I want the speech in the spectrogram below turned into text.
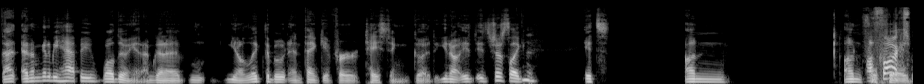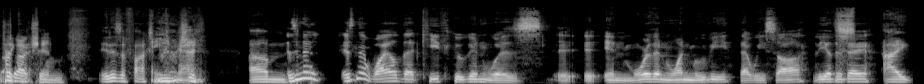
that, and I'm going to be happy while doing it. I'm going to, you know, lick the boot and thank it for tasting good. You know, it, it's just like Hmm. it's un unfulfilled. a. Fox production. It is a Fox Amen. production. Um, Isn't it isn't it wild that Keith Coogan was i- i- in more than one movie that we saw the other day? I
